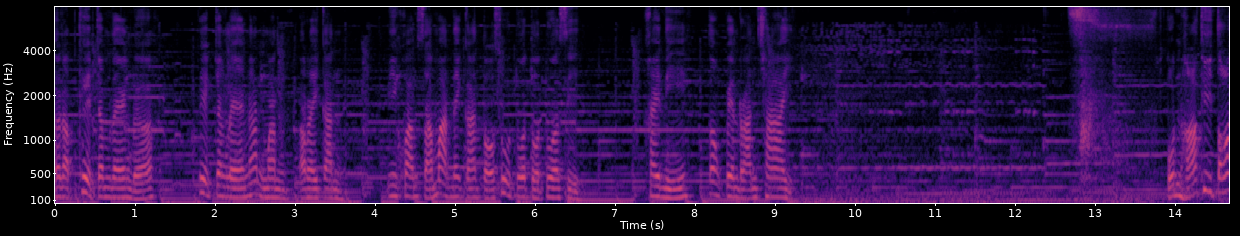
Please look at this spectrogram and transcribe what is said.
ระดับเทพจำแรงเหรอ เทพจำแรงนั่นมันอะไรกัน มีความสามารถในการต่อสู้ตัวต่อตัวสิ ใครหนีต้องเป็นร้านชายตนหาที่ใต้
